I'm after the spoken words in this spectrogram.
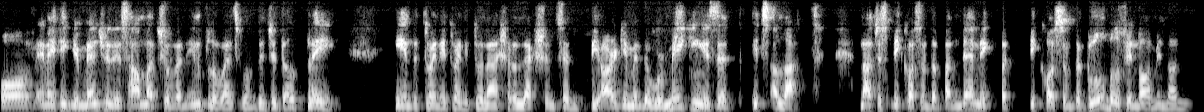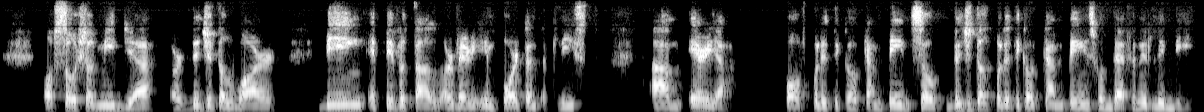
of, and I think you mentioned this, how much of an influence will digital play in the 2022 national elections? And the argument that we're making is that it's a lot, not just because of the pandemic, but because of the global phenomenon of social media or digital war being a pivotal or very important, at least, um, area of political campaigns. So digital political campaigns will definitely be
